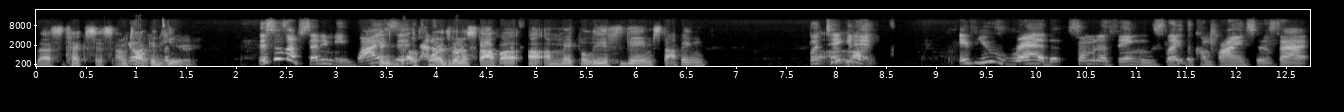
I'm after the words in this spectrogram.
That's Texas. I'm Yo, talking but- here. This is upsetting me. Why is it? Doug that Ford's a- going to stop a, a, a Maple Leafs game stopping. But take Uh, it in. If you've read some of the things like the compliances that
